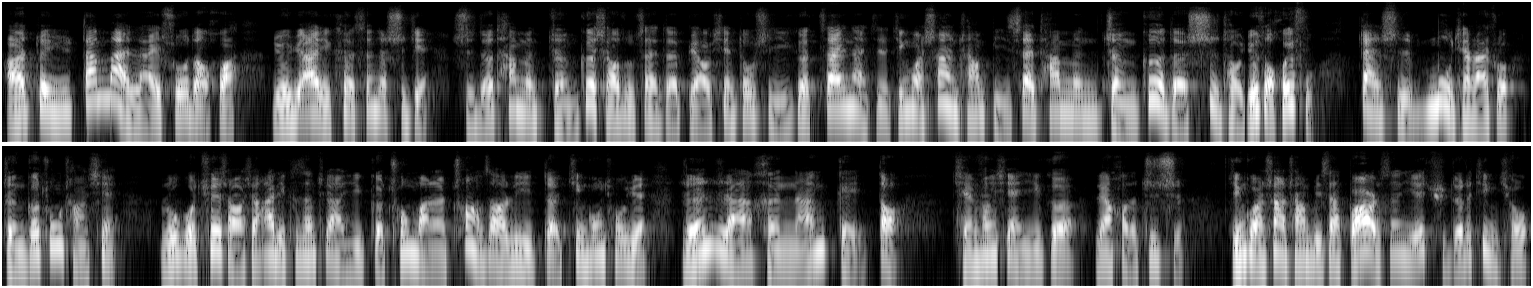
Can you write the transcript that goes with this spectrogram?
而对于丹麦来说的话，由于埃里克森的事件，使得他们整个小组赛的表现都是一个灾难级的。尽管上一场比赛他们整个的势头有所恢复，但是目前来说，整个中场线如果缺少像埃里克森这样一个充满了创造力的进攻球员，仍然很难给到前锋线一个良好的支持。尽管上场比赛保尔森也取得了进球。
